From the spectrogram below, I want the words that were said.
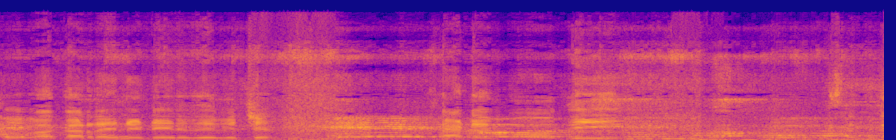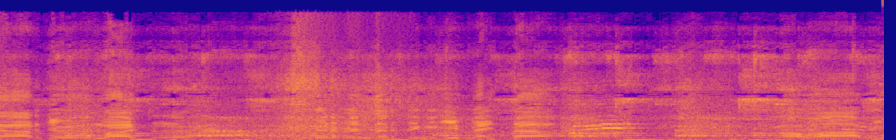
ਸੇਵਾ ਕਰ ਰਹੇ ਨੇ ਡੇਰੇ ਦੇ ਵਿੱਚ। ਸਾਡੇ ਬਹੁਤ ਹੀ ਸਤਿਕਾਰਯੋਗ ਮਾਸਟਰ ਗੁਰਵਿੰਦਰ ਸਿੰਘ ਜੀ ਮਹਿਤਾ ਆਵਾ ਵੀ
